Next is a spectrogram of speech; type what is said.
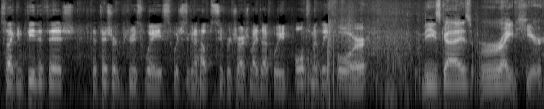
So I can feed the fish, the fish are produce waste, which is going to help supercharge my duckweed, ultimately for these guys right here.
